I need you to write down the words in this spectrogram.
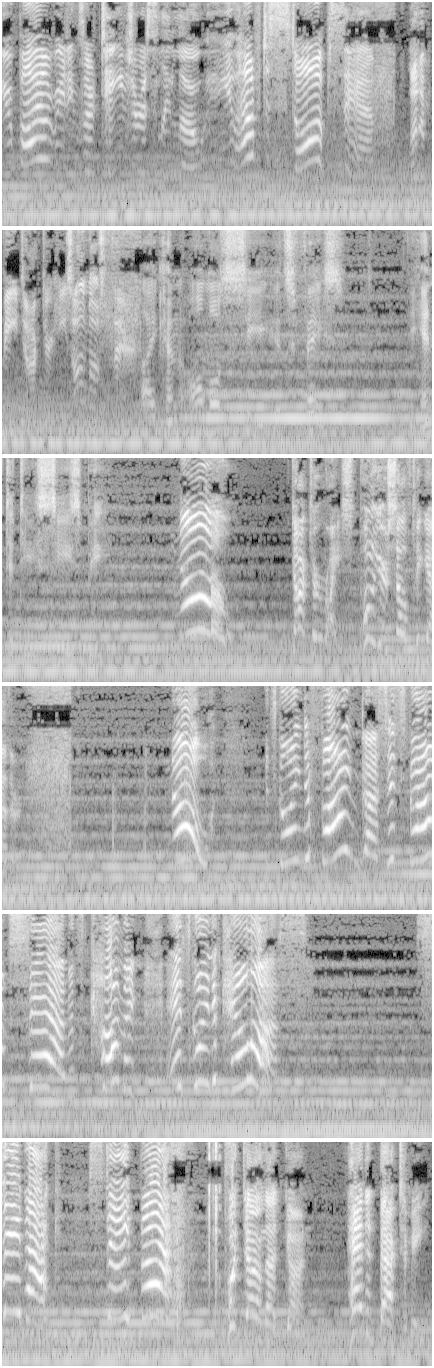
Your bio readings are dangerously low. You have to stop, Sam. Let him be, Doctor. He's almost there. I can almost see its face. The entity sees me. No! Dr. Rice, pull yourself together. No! It's going to find us! It's found Sam! It's coming! It's going to kill us! Stay back! Stay back! Put down that gun. Hand it back to me.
